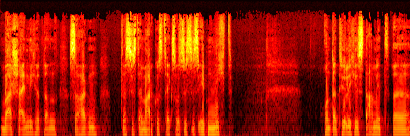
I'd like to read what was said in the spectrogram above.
wahrscheinlicher dann sagen, das ist der Markus-Text, was ist es eben nicht. Und natürlich ist damit, äh,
